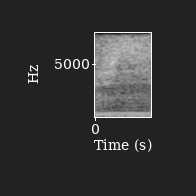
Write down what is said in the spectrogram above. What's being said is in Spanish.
I've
